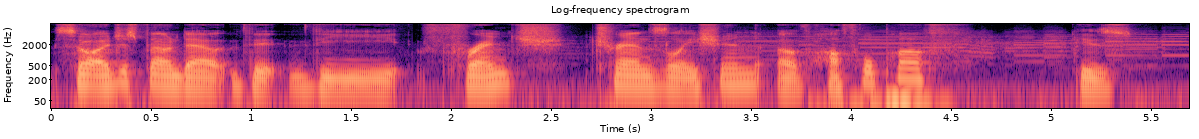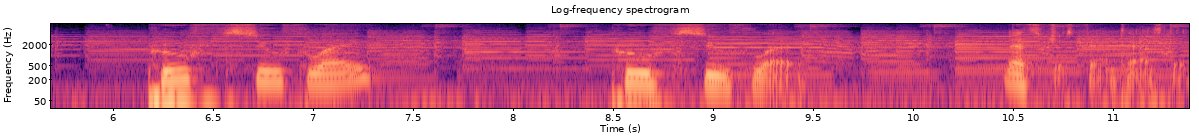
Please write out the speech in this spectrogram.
So I just found out that the French translation of Hufflepuff is Poufsouffle. Poof souffle. That's just fantastic.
